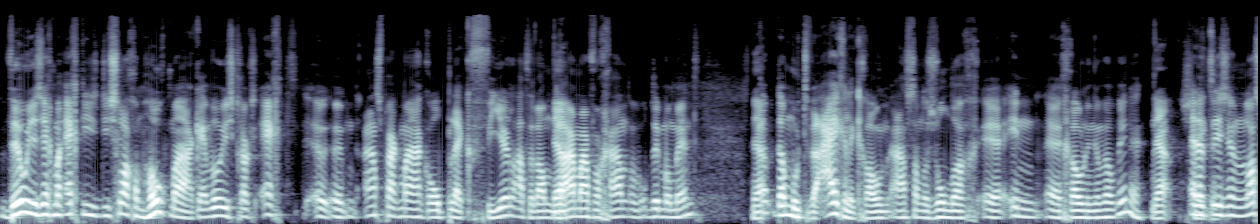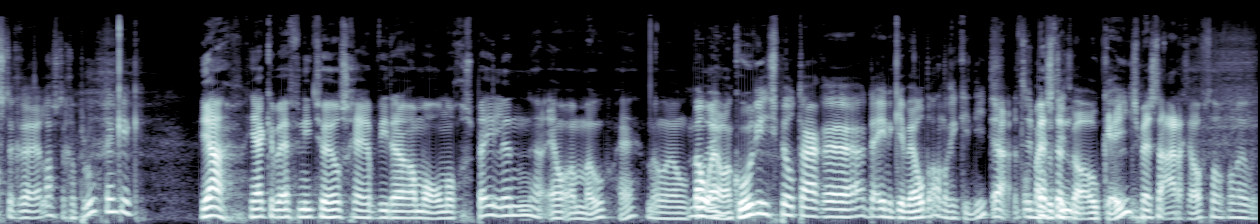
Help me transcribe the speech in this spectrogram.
wil je zeg maar echt die, die slag omhoog maken en wil je straks echt eh, een aanspraak maken op plek 4, laten we dan Ja. daar maar voor gaan op, op dit moment. Ja. Dan, dan moeten we eigenlijk gewoon aanstaande zondag eh, in eh, Groningen wel winnen. Ja, En dat is een lastige, lastige ploeg, denk ik. Ja, ja, ik heb even niet zo heel scherp wie er allemaal nog spelen. El Mo, hè? Mo El Mo El Akouri speelt daar eh, de ene keer wel, de andere keer niet. Ja, het is best een, wel oké. het is best een aardig elftal, geloof ik.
